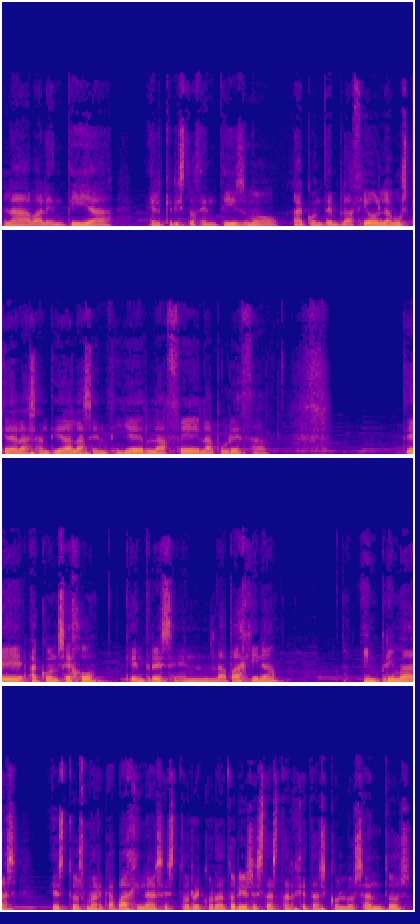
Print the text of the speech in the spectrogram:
la valentía, el cristocentrismo, la contemplación, la búsqueda de la santidad, la sencillez, la fe, la pureza. Te aconsejo que entres en la página, imprimas estos marcapáginas, estos recordatorios, estas tarjetas con los santos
